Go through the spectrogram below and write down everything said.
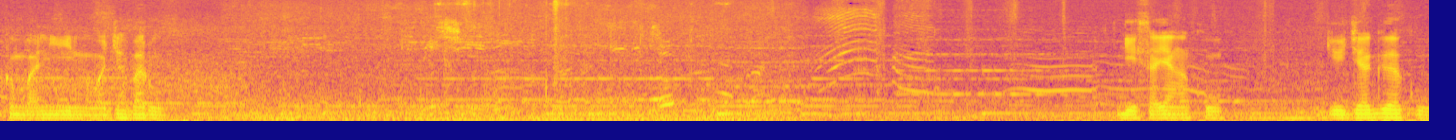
kembali wajah baru. Dia sayang aku. Dia jaga aku.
